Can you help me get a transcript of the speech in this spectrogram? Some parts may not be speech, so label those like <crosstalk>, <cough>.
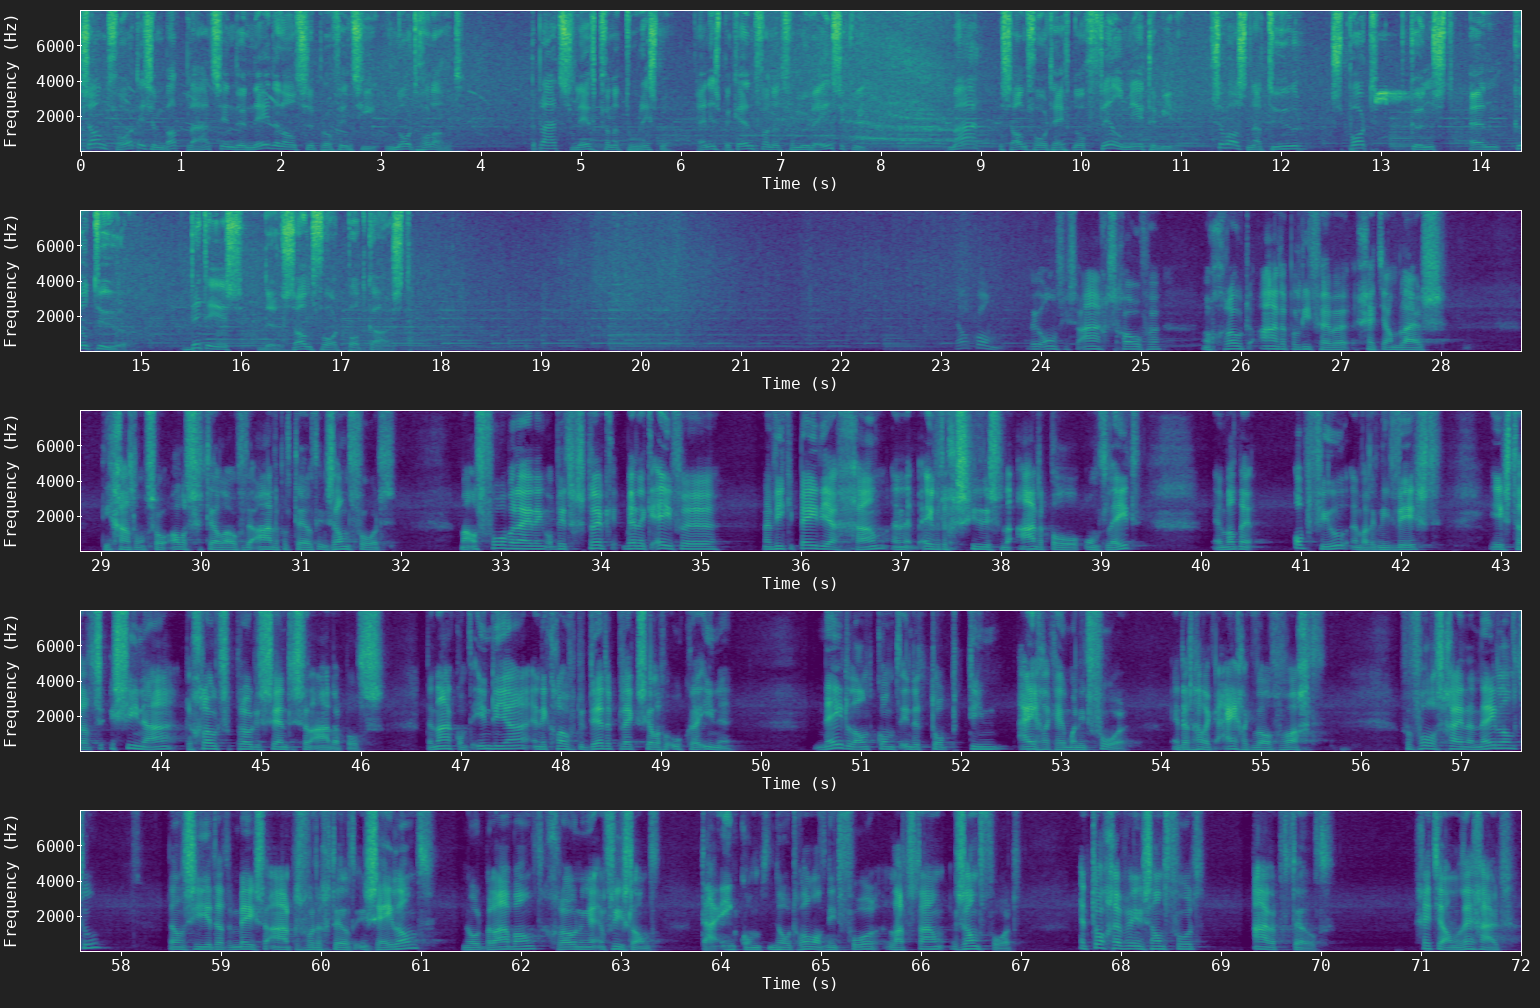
Zandvoort is een badplaats in de Nederlandse provincie Noord-Holland. De plaats leeft van het toerisme en is bekend van het Formule 1-circuit. Maar Zandvoort heeft nog veel meer te bieden, zoals natuur, sport, kunst en cultuur. Dit is de Zandvoort Podcast. Welkom. Bij ons is aangeschoven een grote aardappelliefhebber, Gert-Jan Bluis. Die gaat ons zo alles vertellen over de aardappelteelt in Zandvoort. Maar als voorbereiding op dit gesprek ben ik even naar Wikipedia gegaan en even de geschiedenis van de aardappel ontleed. En wat mij opviel en wat ik niet wist, is dat China de grootste producent is van aardappels. Daarna komt India en ik geloof op de derde plek zelf Oekraïne. Nederland komt in de top 10 eigenlijk helemaal niet voor. En dat had ik eigenlijk wel verwacht. Vervolgens ga je naar Nederland toe. Dan zie je dat de meeste aardappels worden geteeld in Zeeland, Noord-Brabant, Groningen en Friesland. Daarin komt Noord-Holland niet voor, laat staan Zandvoort. En toch hebben we in Zandvoort aardappelteelt. Gert-Jan, leg uit.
